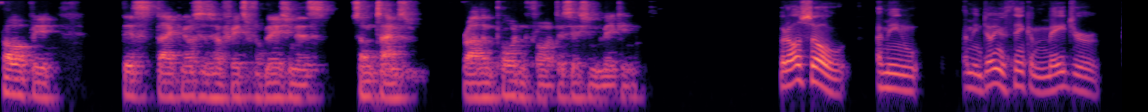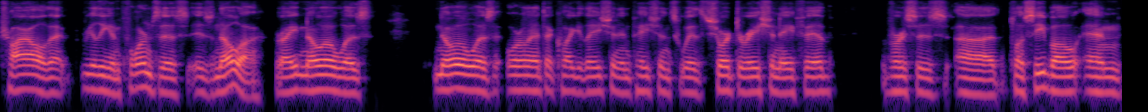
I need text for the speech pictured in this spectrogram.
probably this diagnosis of atrial fibrillation is sometimes rather important for decision making. But also, I mean, I mean, don't you think a major trial that really informs this is NOAH, right? NOAH was NOAH was oral anticoagulation in patients with short duration AFib versus uh, placebo, and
